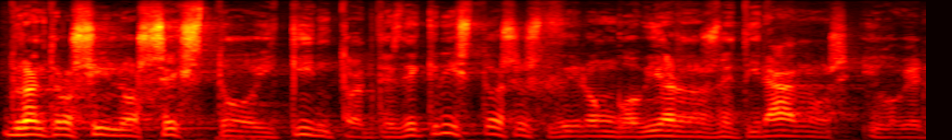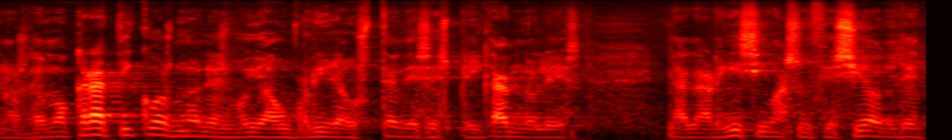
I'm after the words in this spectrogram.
Durante los siglos VI y V a.C. se sucedieron gobiernos de tiranos y gobiernos democráticos. No les voy a aburrir a ustedes explicándoles la larguísima sucesión de,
